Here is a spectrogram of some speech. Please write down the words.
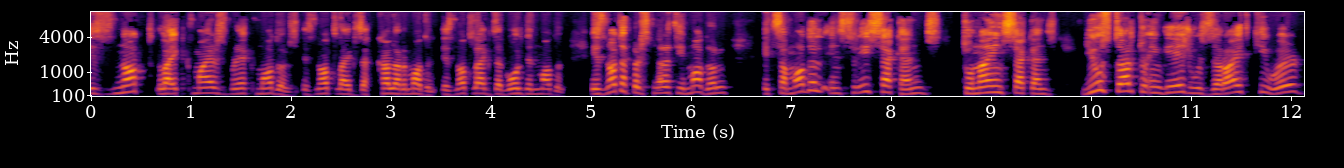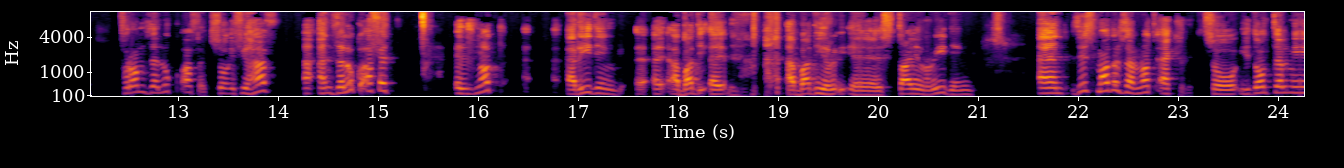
is not like Myers-Briggs models, it's not like the color model, it's not like the golden model, it's not a personality model. It's a model in three seconds to nine seconds. You start to engage with the right keyword from the look of it. So if you have, and the look of it is not a reading, a body, a, body uh, style reading. And these models are not accurate. So you don't tell me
